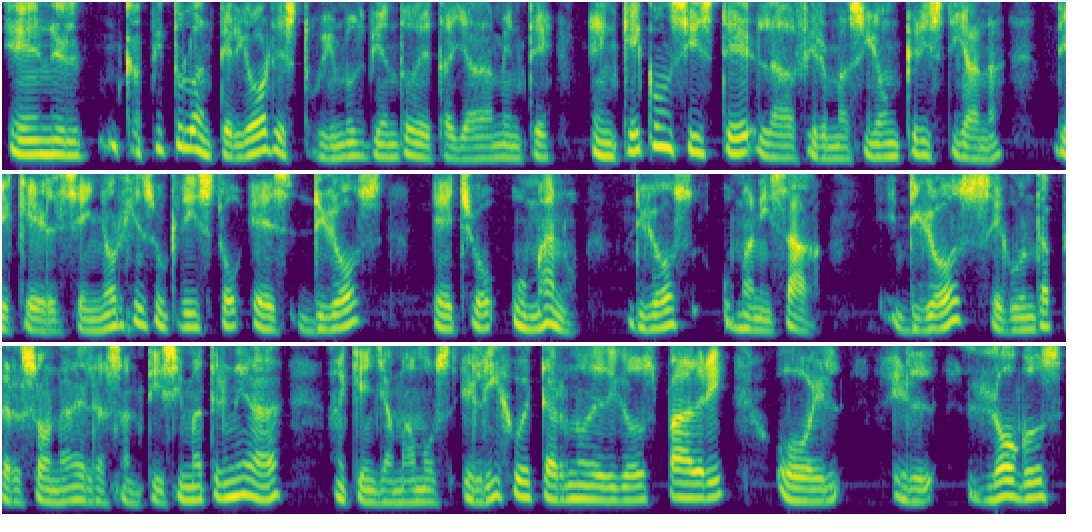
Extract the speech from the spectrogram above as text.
En el capítulo anterior estuvimos viendo detalladamente en qué consiste la afirmación cristiana de que el Señor Jesucristo es Dios hecho humano, Dios humanizado. Dios, segunda persona de la Santísima Trinidad, a quien llamamos el Hijo Eterno de Dios Padre o el, el Logos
